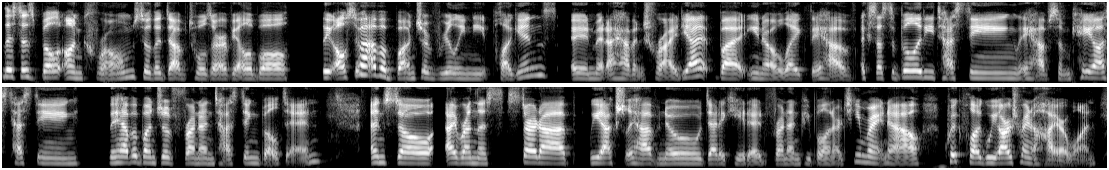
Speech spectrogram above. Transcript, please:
This is built on Chrome, so the dev tools are available. They also have a bunch of really neat plugins. I admit I haven't tried yet, but you know, like they have accessibility testing, they have some chaos testing, they have a bunch of front end testing built in. And so I run this startup. We actually have no dedicated front end people in our team right now. Quick plug, we are trying to hire one.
